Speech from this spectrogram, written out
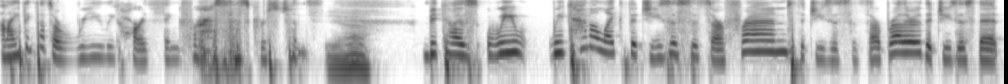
And I think that's a really hard thing for us as Christians Yeah. because we we kind of like the Jesus that's our friend, the Jesus that's our brother, the Jesus that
